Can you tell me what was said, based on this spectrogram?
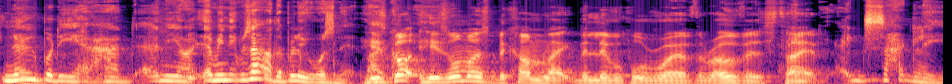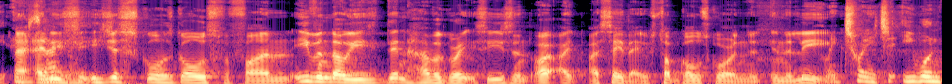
nobody had any. I mean, it was out of the blue, wasn't it? He's got. He's almost become like the Liverpool Roy of the Rovers type. exactly, exactly. And he's, he just scores goals for fun, even though he didn't have a great season. I, I, I say that he was top goal scorer in the in the league. Like 22 he won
